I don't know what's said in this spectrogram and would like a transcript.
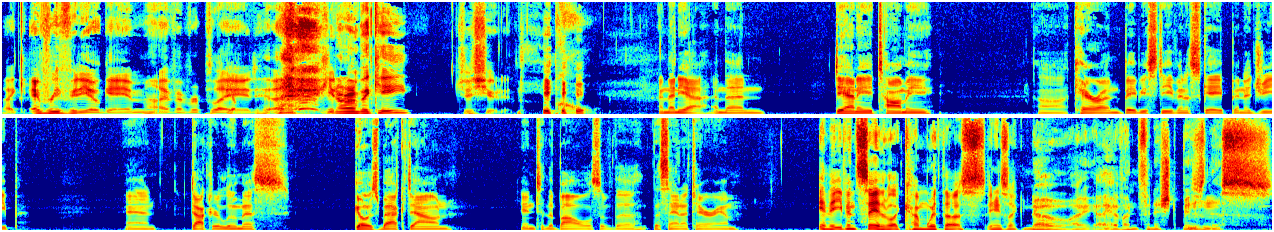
Like every video game I've ever played, you don't have the key, just shoot it. and then yeah, and then Danny, Tommy, uh, Kara, and baby Steven escape in a jeep, and Doctor Loomis goes back down into the bowels of the the sanitarium. And they even say they're like, "Come with us," and he's like, "No, I, I have unfinished business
